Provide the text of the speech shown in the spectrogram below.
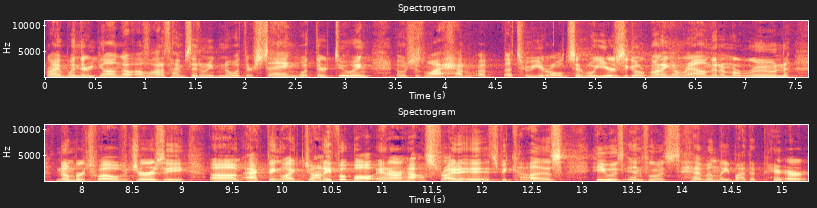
right? When they're young, a, a, lot of times they don't even know what they're saying, what they're doing, which is why I had a, a two year old several years ago running around in a maroon number 12 jersey, um, acting like Johnny Football in our house, right? It, it's because he was influenced heavily by the par-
